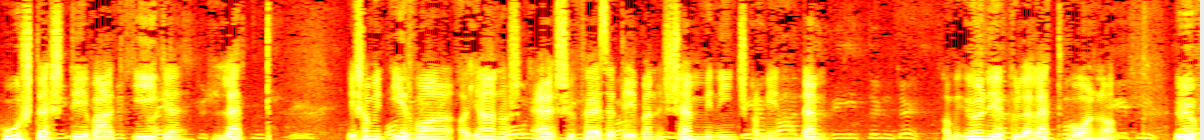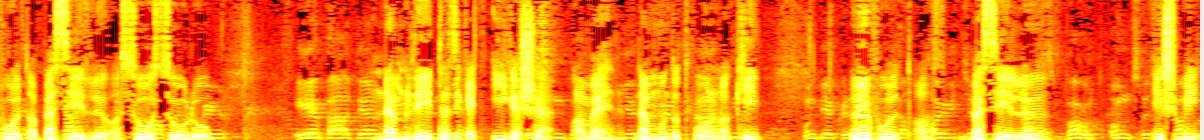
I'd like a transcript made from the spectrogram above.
hústesté vált, íge lett, és amint írva a János első fejezetében, semmi nincs, ami nem ami ő nélküle lett volna. Ő volt a beszélő, a szószóló, nem létezik egy ígese, amely nem mondott volna ki, ő volt a beszélő, és mi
